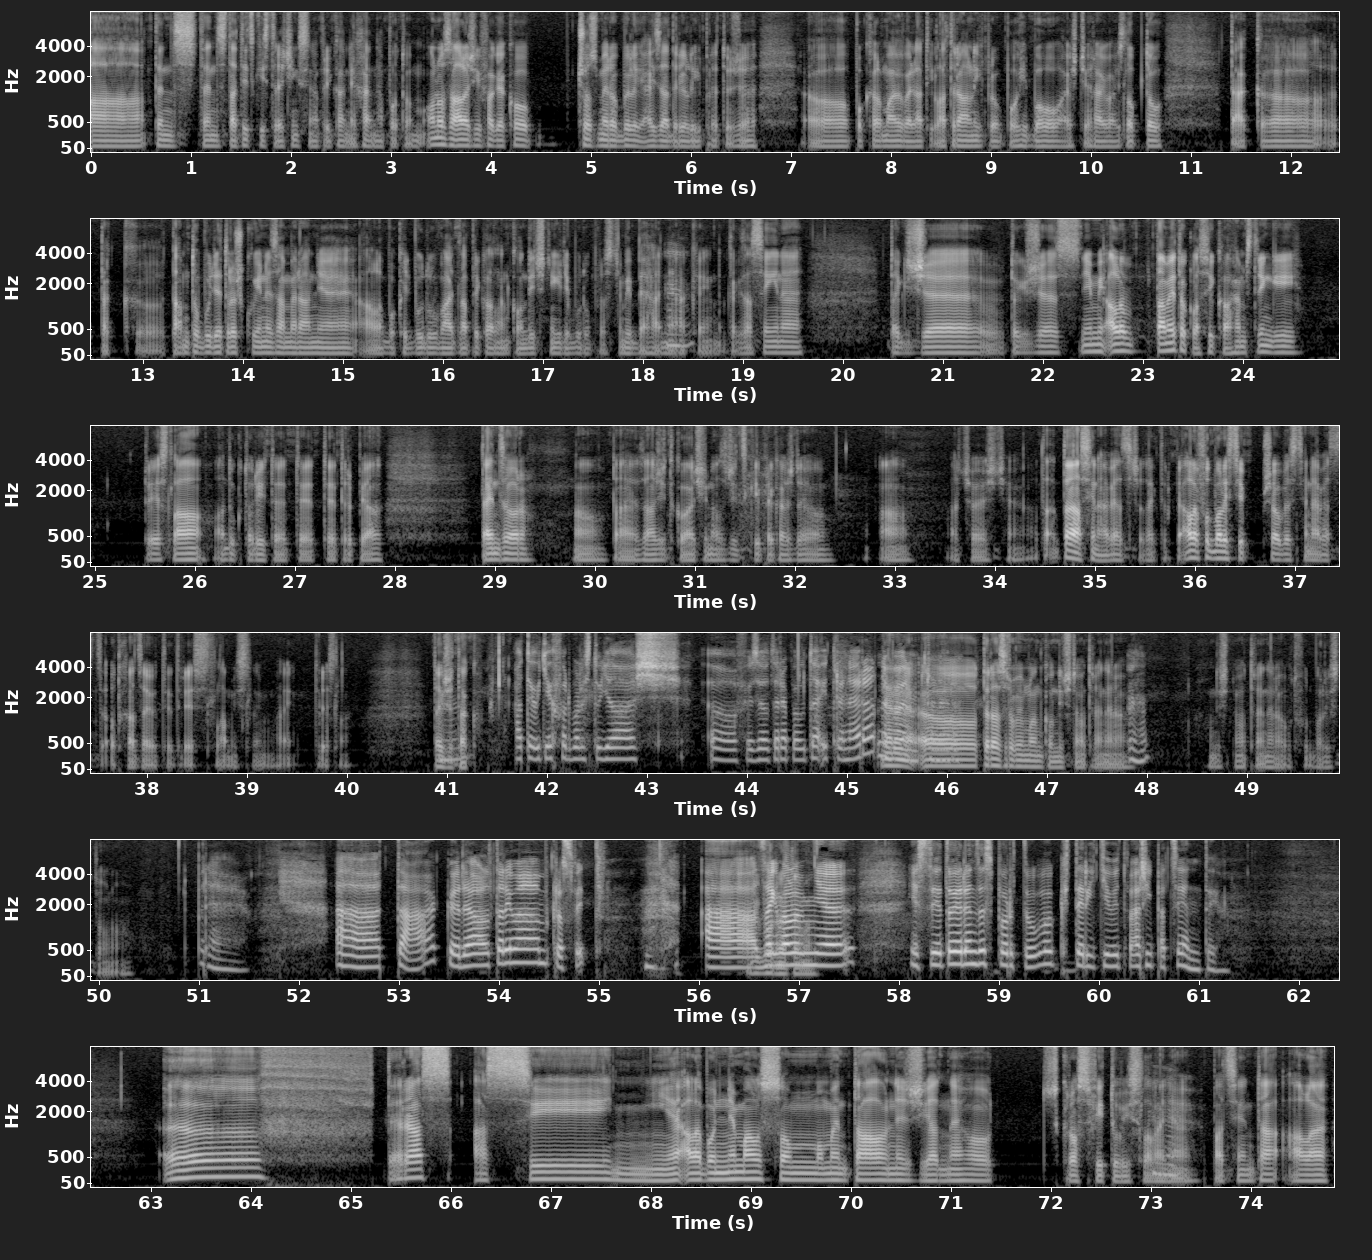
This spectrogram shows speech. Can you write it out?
ten, ten statický stretching si napríklad nechať na potom. Ono záleží fakt ako čo sme robili aj za drily, pretože uh, pokiaľ majú veľa tých laterálnych pohybov a ešte hrajú aj s loptou, uh, tak uh, tam to bude trošku iné zameranie, alebo keď budú mať napríklad len kondičný, kde budú proste mi behať mm. nejaké, tak zase iné. Takže, takže s nimi, ale tam je to klasika, hamstringy, triesla, aduktory, tie trpia, tenzor, no, tá je zážitková činnosť vždy pre každého. A a čo ešte? To, to je asi najviac, čo tak trpia. Ale futbalisti všeobecne najviac odchádzajú tie triesla, myslím, aj triesla. Takže mm. tak. A ty u těch fotbalistů děláš uh, fyzioterapeuta i trenéra? Nebo ne, ne, ne. Uh, teraz robím len kondičného trenéra. Uh-huh. Kondičného trenéra od fotbalistov, no. Dobré. A, tak, dál tady mám crossfit. A Výborné zajímalo téma. mě, jestli je to jeden ze sportů, který ti vytváří pacienty. Uh, teraz asi nie, alebo nemal som momentálne žiadneho z crossfitu vyslovene mm-hmm. pacienta, ale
